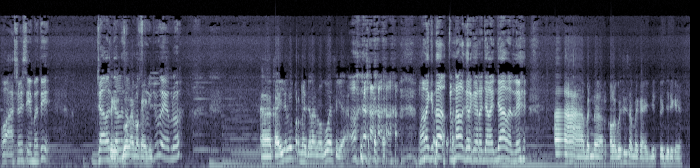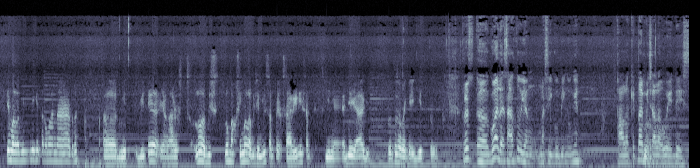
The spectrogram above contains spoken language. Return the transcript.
Oh asli sih. Berarti jalan-jalan sama emang kayak gitu. juga ya bro. Eh, kayaknya lu pernah jalan sama gue sih ya? Oh, Malah kita kenal gara-gara jalan-jalan deh. Ah bener, kalau gue sih sampai kayak gitu, jadi kayak, ini malam ini kita ke mana, terus eh, duit duitnya yang harus lu habis, lu maksimal habisin duit sampai sehari ini sampai segini aja ya gitu, itu tuh sampai kayak gitu. Terus gue ada satu yang masih gue bingungin. Kalau kita misalnya days,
